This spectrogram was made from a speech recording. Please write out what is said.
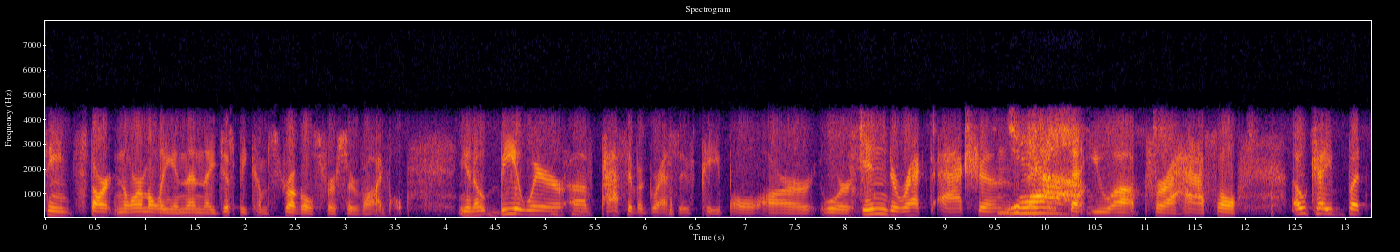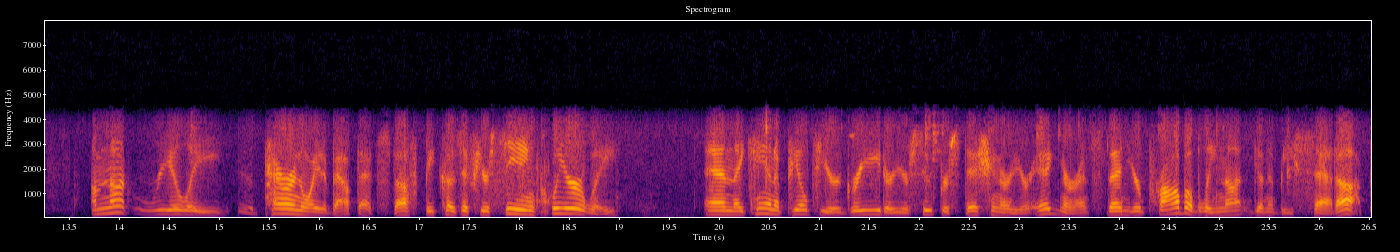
seem start normally and then they just become struggles for survival. You know, be aware Mm-hmm. of passive aggressive people or or indirect actions Yeah. that can set you up for a hassle. Okay, but I'm not really paranoid about that stuff because if you're seeing clearly and they can't appeal to your greed or your superstition or your ignorance, then you're probably not going to be set up.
